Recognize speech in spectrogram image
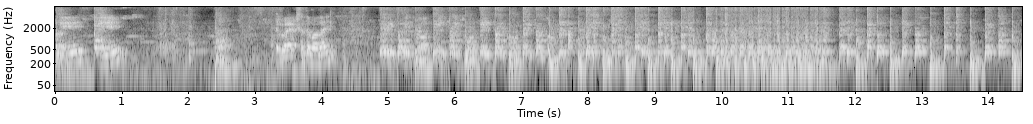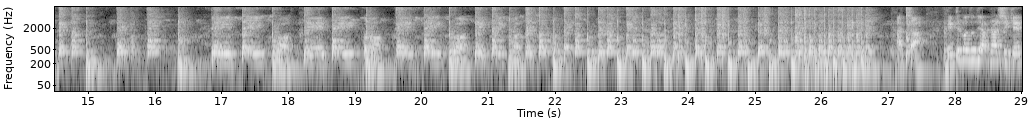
তে তে, ক। এবার একসাথে বাজাই তে তে তে তে, ক, তে তে, ক, তে তে, ক। আচ্ছা তেতে ক যদি আপনারা শিখেন,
